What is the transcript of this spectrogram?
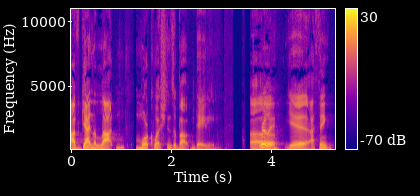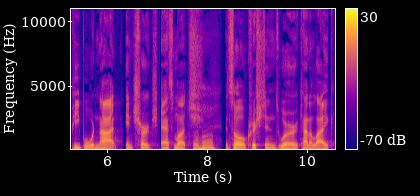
I've gotten a lot more questions about dating. Uh, Really? Yeah, I think people were not in church as much, Mhm. and so Christians were kind of like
